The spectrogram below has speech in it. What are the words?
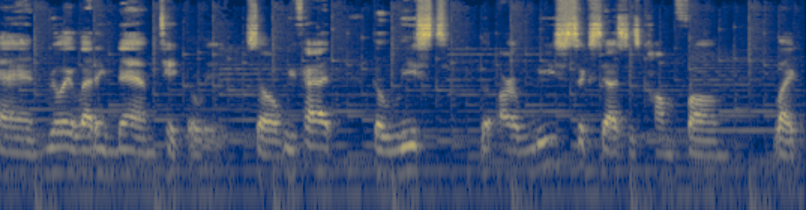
And really letting them take the lead. So we've had the least, the, our least success has come from like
